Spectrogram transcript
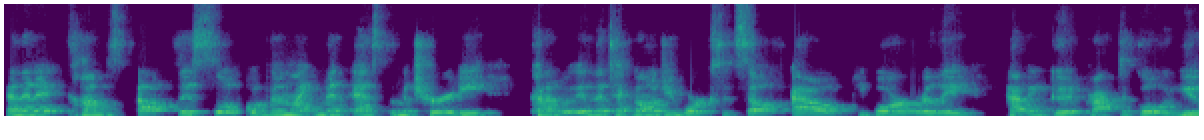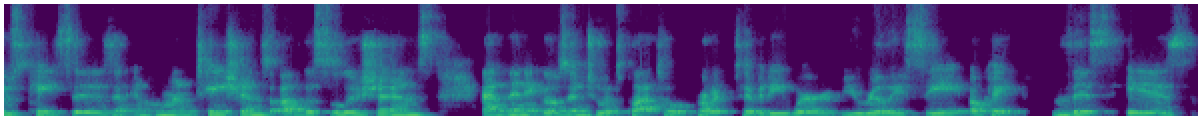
And then it comes up this slope of enlightenment as the maturity kind of in the technology works itself out. People are really having good practical use cases and implementations of the solutions. And then it goes into its plateau of productivity where you really see okay this is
